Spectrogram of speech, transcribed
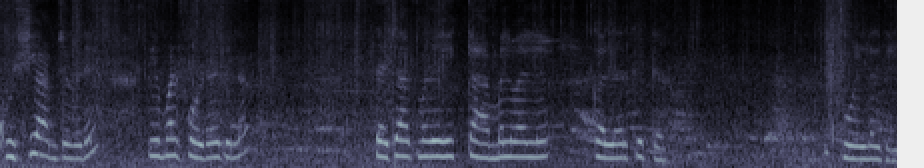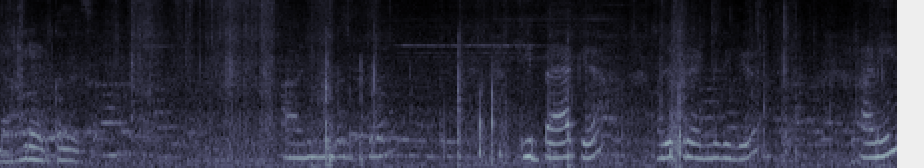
खुशी आहे आमच्याकडे ते मला फोल्डर दिलं. त्याच्या आतमध्ये हे कॅमलवाले कलर किट आहे. फोल्डर दिला रेड कलरचा आणि नंतर ही बॅग आहे माझ्या फ्रेंडने दिली आहे. आणि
